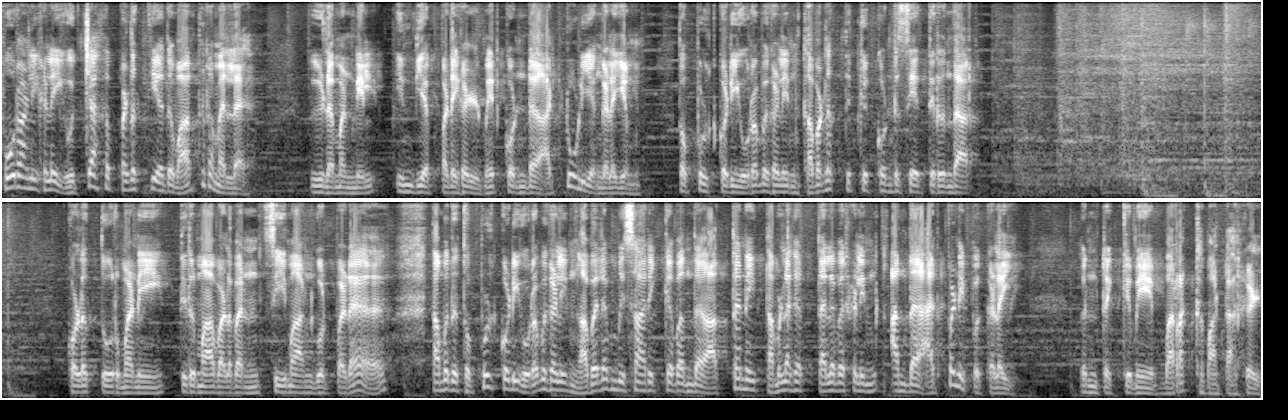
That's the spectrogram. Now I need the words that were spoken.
போராளிகளை உற்சாகப்படுத்தியது மாத்திரமல்ல. ஈழமண்ணில் இந்திய படைகள் மேற்கொண்ட அட்டூழியங்களையும் தொப்புள் கொடி உறவுகளின் கவனத்திற்கு கொண்டு சேர்த்திருந்தார். கொளத்தூர் மணி திருமாவளவன் சீமான் உட்பட தமது தொப்புள்கொடி உறவுகளின் அவலம் விசாரிக்க வந்த அத்தனை தமிழக தலைவர்களின் அந்த அர்ப்பணிப்புகளை இன்றைக்குமே மறக்க மாட்டார்கள்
